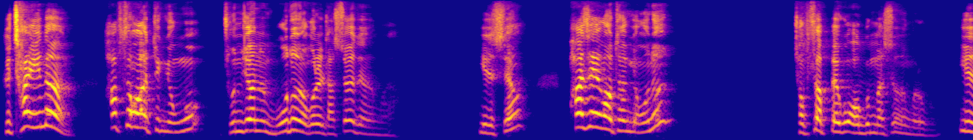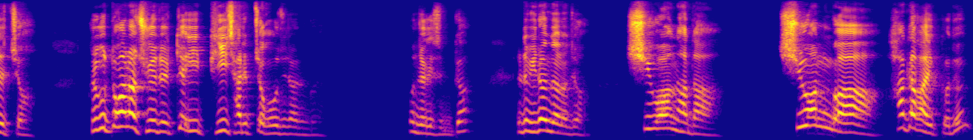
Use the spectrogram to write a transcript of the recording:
그 차이는 합성어 같은 경우 존재하는 모든 어근을 다 써야 되는 거야. 이해됐어요? 파생 같은 경우는 접사 빼고 어근만 쓰는 거라고. 이해됐죠? 그리고 또 하나 주의해야 될 게 이 비자립적 어근이라는 거예요. 뭔지 알겠습니까? 예를 들면 이런 단어죠. 시원하다. 시원과 하다가 있거든?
